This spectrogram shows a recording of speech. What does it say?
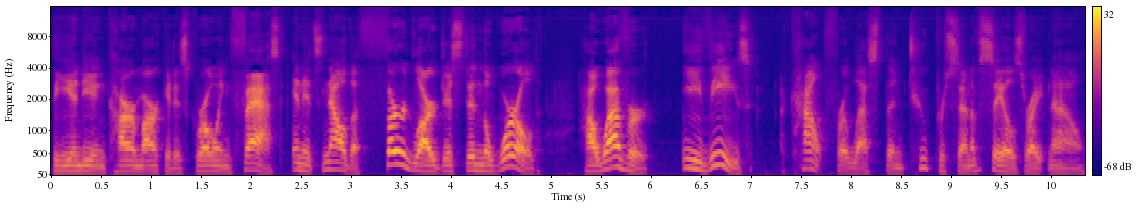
The Indian car market is growing fast and it's now the third largest in the world. However, EVs account for less than 2% of sales right now.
